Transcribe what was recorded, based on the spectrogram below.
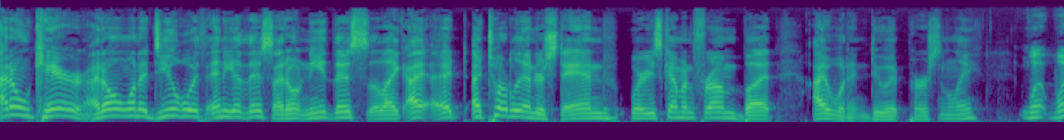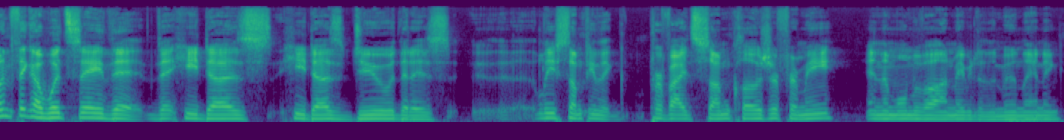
I don't care. I don't want to deal with any of this. I don't need this. Like I I, I totally understand where he's coming from, but I wouldn't do it personally. What one thing I would say that that he does he does do that is uh, at least something that provides some closure for me, and then we'll move on maybe to the moon landing,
